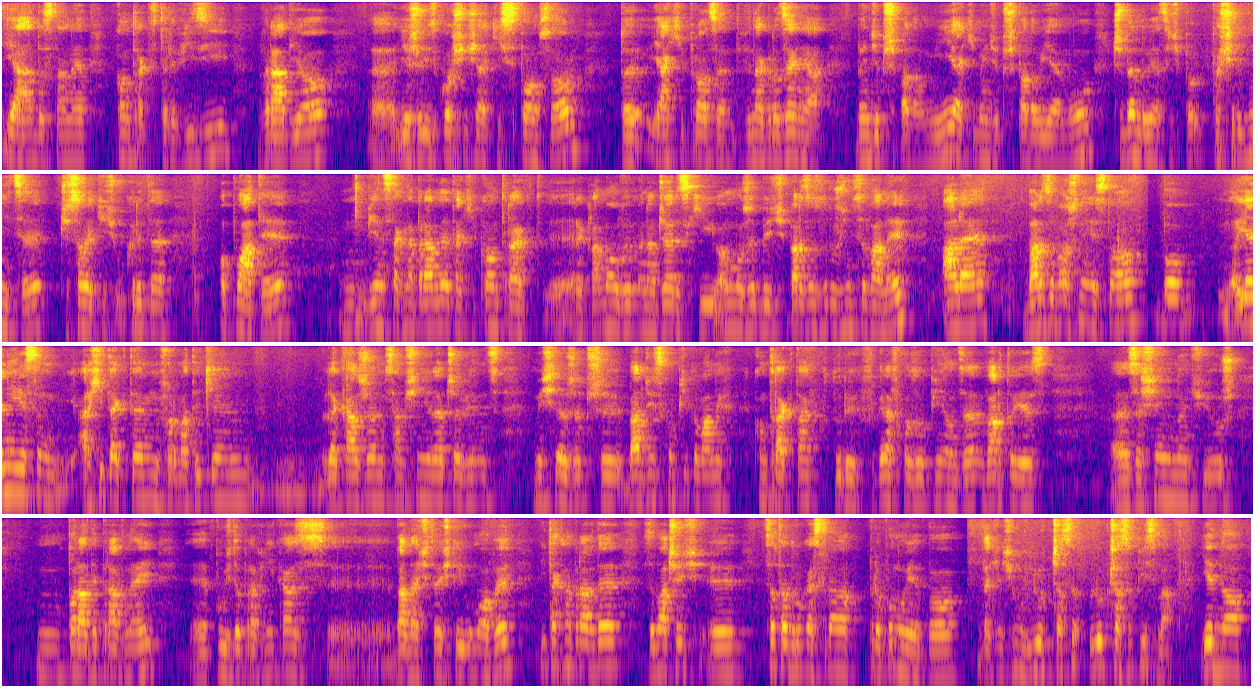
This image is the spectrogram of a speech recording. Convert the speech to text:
ja dostanę kontrakt w telewizji, w radio, e, jeżeli zgłosi się jakiś sponsor, to jaki procent wynagrodzenia będzie przypadał mi, jaki będzie przypadał jemu, czy będą jacyś pośrednicy, czy są jakieś ukryte opłaty. Więc tak naprawdę taki kontrakt y, reklamowy, menedżerski, on może być bardzo zróżnicowany, ale bardzo ważne jest to, bo no ja nie jestem architektem, informatykiem, lekarzem, sam się nie leczę, więc myślę, że przy bardziej skomplikowanych kontraktach, w których w grę wchodzą pieniądze, warto jest e, zasięgnąć już Mm, porady prawnej, e, pójść do prawnika, e, badać treść tej umowy i tak naprawdę zobaczyć, e, co ta druga strona proponuje, bo tak jak się mówi, lub, czaso, lub czasopisma. Jedno,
